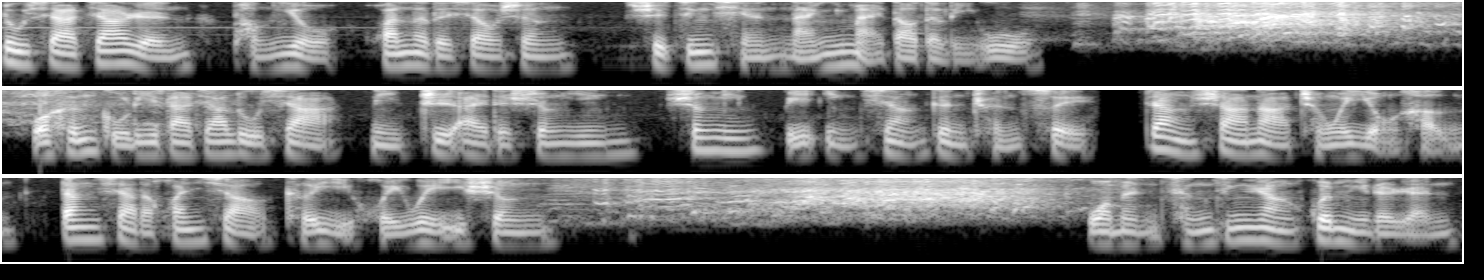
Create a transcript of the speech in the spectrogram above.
录下家人朋友欢乐的笑声，是金钱难以买到的礼物。我很鼓励大家录下你挚爱的声音，声音比影像更纯粹，让刹那成为永恒。当下的欢笑可以回味一生。我们曾经让昏迷的人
